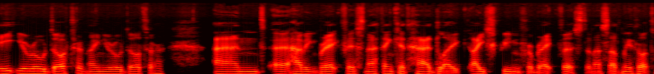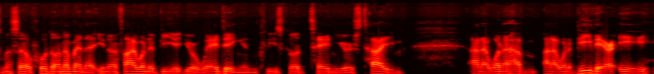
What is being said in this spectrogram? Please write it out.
eight year old daughter, nine year old daughter, and uh, having breakfast. And I think I'd had like ice cream for breakfast. And I suddenly thought to myself, hold on a minute, you know, if I want to be at your wedding in please God 10 years' time, and I want to have, and I want to be there, A,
